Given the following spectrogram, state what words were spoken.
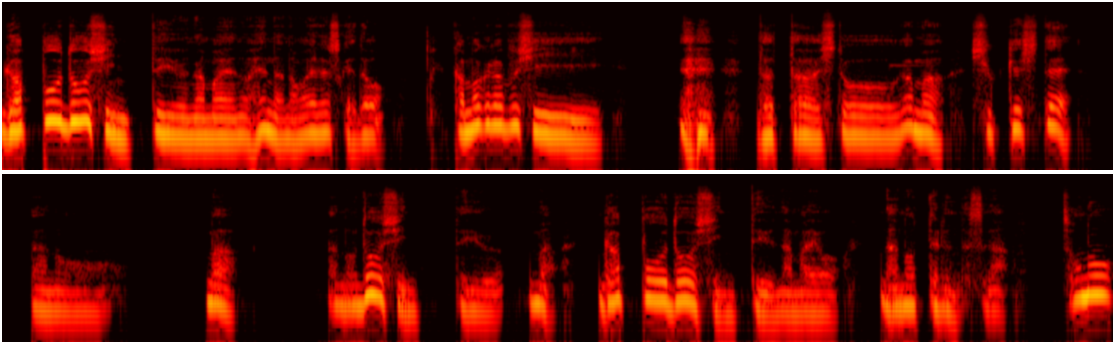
合法同心っていう名前の変な名前ですけど鎌倉武士 だった人がまあ出家してあのまああの同心っていうまあ合法同心っていう名前を名乗ってるんですがその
